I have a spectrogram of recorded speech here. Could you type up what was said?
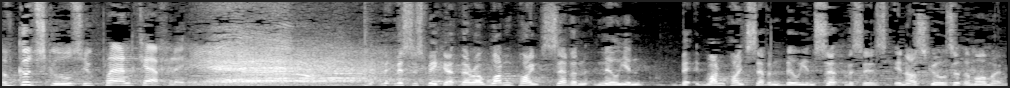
of good schools who planned carefully? M- Mr. Speaker, there are 1.7 million 1.7 billion surpluses in our schools at the moment.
